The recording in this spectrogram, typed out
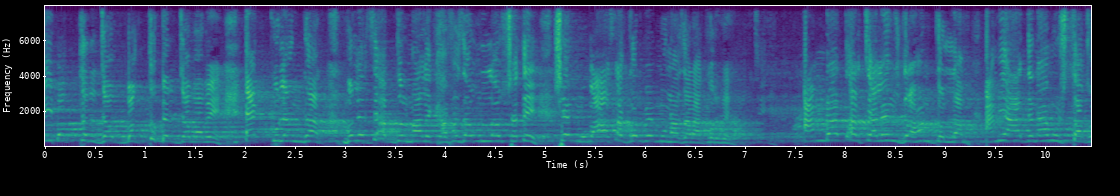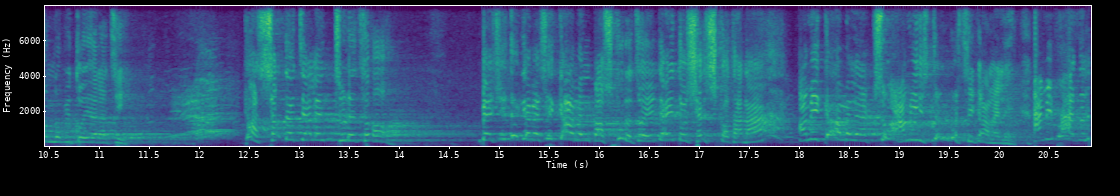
এই বক্তব্যের জব- বক্তব্যের জবাবে এক কুলাঙ্গার বলেছে, আব্দুল মালিক হাফিজাউল্লাহর সাথে সে মুবাসা করবে, মোনাজারা করবে। আমরা তার চ্যালেঞ্জ গ্রহণ করলাম। আমি আদনা মুস্তাকুন নবী তৈয়ার আছি। কার সাথে চ্যালেঞ্জ ছুড়েছ? বেশি থেকে বেশি কামেল পাস করেছ, এটাই তো শেষ কথা না? আমি কামেলে একশো, আমি স্ট্যান্ড করছি কামেলে। আমি ফাজল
